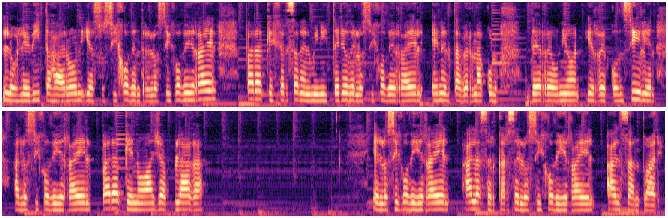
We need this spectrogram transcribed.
los levitas a Aarón y a sus hijos de entre los hijos de Israel, para que ejerzan el ministerio de los hijos de Israel en el tabernáculo de reunión y reconcilien a los hijos de Israel, para que no haya plaga en los hijos de Israel al acercarse los hijos de Israel al santuario.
